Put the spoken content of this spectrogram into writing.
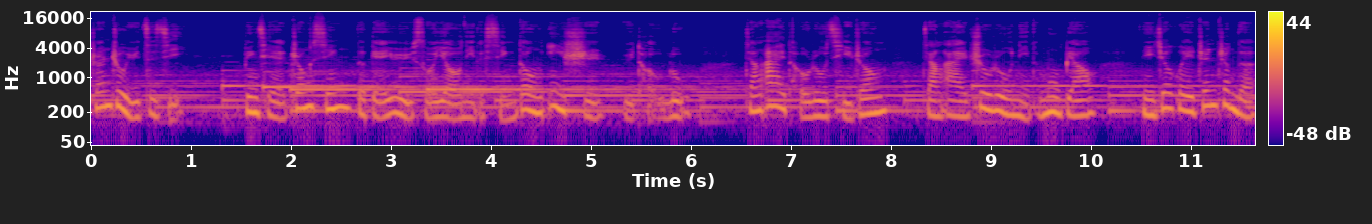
专注于自己，并且衷心的给予所有你的行动意识与投入，将爱投入其中，将爱注入你的目标，你就会真正的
